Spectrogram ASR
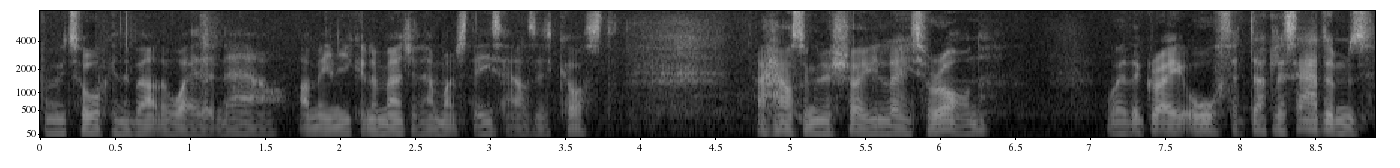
And we're talking about the way that now, I mean, you can imagine how much these houses cost. A house I'm going to show you later on, where the great author Douglas Adams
